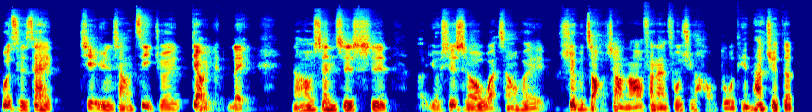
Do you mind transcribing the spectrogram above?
或者是在捷运上自己就会掉眼泪，然后甚至是有些时候晚上会睡不着觉，然后翻来覆去好多天。他觉得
